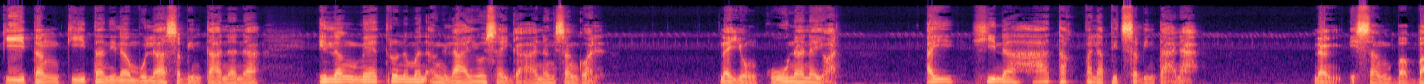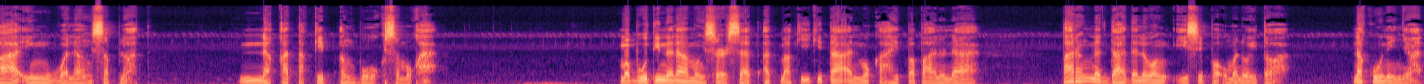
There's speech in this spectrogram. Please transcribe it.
kitang-kita nila mula sa bintana na ilang metro naman ang layo sa higaan ng sanggol. Na yung kuna na yon ay hinahatak palapit sa bintana ng isang babaeng walang saplot nakatakip ang buhok sa mukha. Mabuti na lamang Sir Seth at makikitaan mo kahit papano na parang nagdadalawang isip pa umano ito na kunin yon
